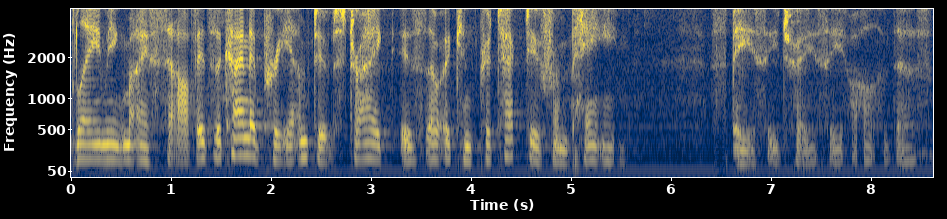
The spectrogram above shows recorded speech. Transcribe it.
blaming myself. It's a kind of preemptive strike, as though it can protect you from pain. Spacey, Tracy, all of this.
